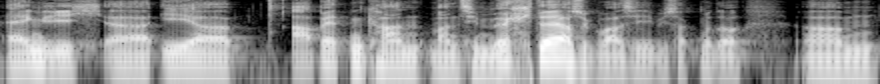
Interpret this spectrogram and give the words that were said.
eigentlich äh, eher arbeiten kann, wann sie möchte? Also quasi, wie sagt man da, ähm,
